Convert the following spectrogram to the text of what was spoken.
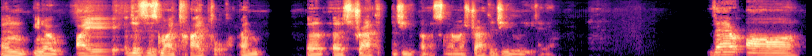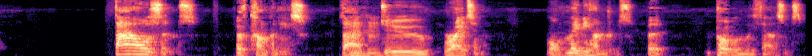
And you know, I this is my title. I'm a, a strategy person. I'm a strategy lead here. There are thousands of companies that mm-hmm. do writing. Well, maybe hundreds, but probably thousands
